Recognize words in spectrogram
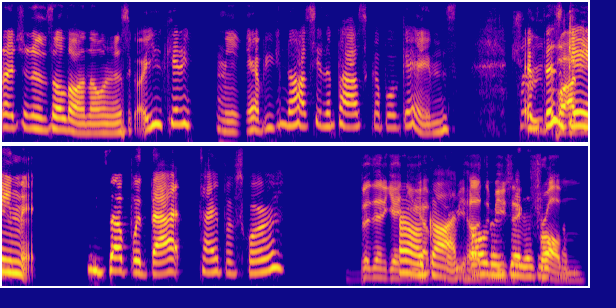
Legend of Zelda on that one. I was like, are you kidding me? Have you not seen the past couple of games? true, If this but have you? game keeps up with that type of score, But then again, you oh probably God, heard the music from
